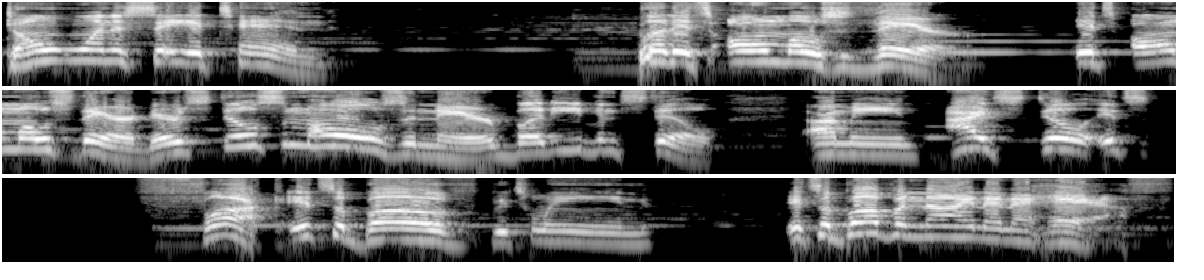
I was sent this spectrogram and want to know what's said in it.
don't want to say a 10. But it's almost there. It's almost there. There's still some holes in there, but even still, I mean, I still, it's, fuck, it's above between, it's above a nine and a half.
